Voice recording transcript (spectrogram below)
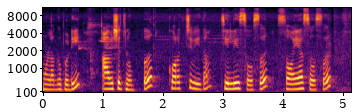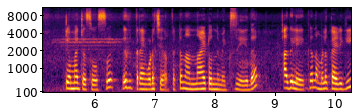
മുളക് പൊടി ആവശ്യത്തിന് ഉപ്പ് കുറച്ച് വീതം chilli sauce soya sauce tomato sauce ഇത് ഇത്രയും കൂടെ ചേർത്തിട്ട് നന്നായിട്ടൊന്ന് മിക്സ് ചെയ്ത് അതിലേക്ക് നമ്മൾ കഴുകി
